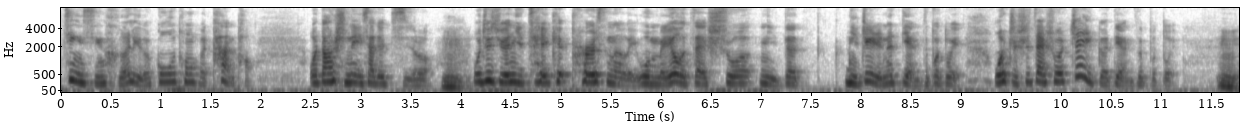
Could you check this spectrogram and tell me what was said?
进行合理的沟通和探讨。我当时那一下就急了。嗯，我就觉得你 take it personally，我没有在说你的，你这人的点子不对，我只是在说这个点子不对。嗯，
